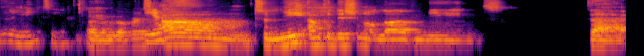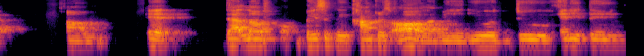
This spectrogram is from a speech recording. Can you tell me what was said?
does it mean to? Oh, you want me to go first? Yes. Um, to me, unconditional love means that um, it that love basically conquers all. I mean, you would do anything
